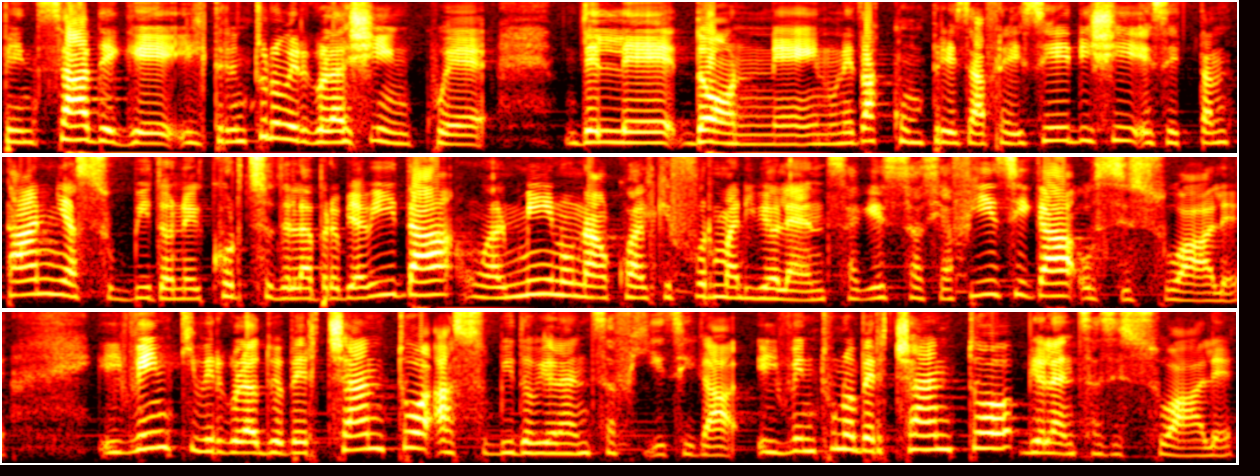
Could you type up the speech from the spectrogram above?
Pensate che il 31,5 delle donne in un'età compresa fra i 16 e i 70 anni ha subito nel corso della propria vita almeno una qualche forma di violenza, che essa sia fisica o sessuale. Il 20,2% ha subito violenza fisica, il 21% violenza sessuale,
